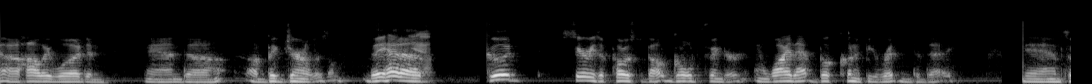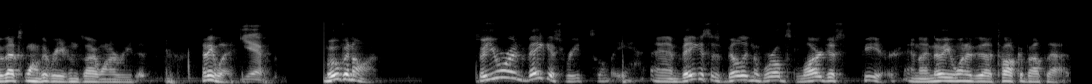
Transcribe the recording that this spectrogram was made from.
uh, Hollywood, and and uh, uh, big journalism. They had a Yeah. Good series of posts about Goldfinger and why that book couldn't be written today. And so that's one of the reasons I want to read it. Anyway, Yeah, moving on. So you were in Vegas recently, and Vegas is building the world's largest sphere, and I know you wanted to talk about that.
